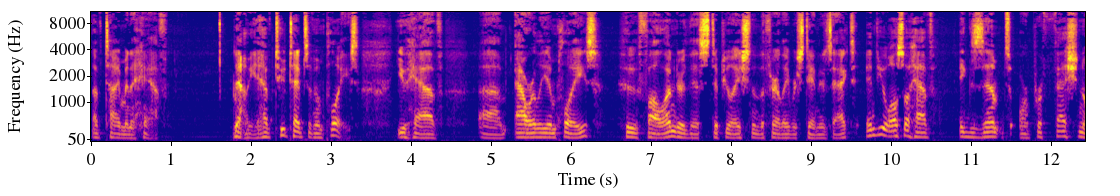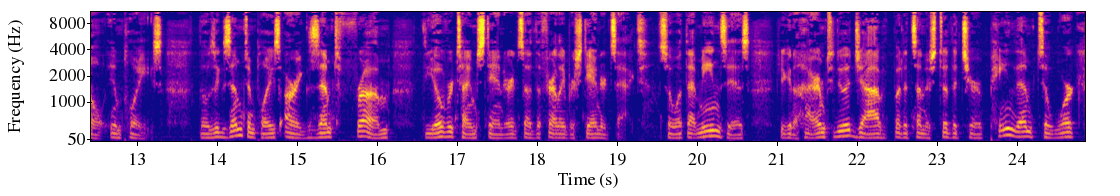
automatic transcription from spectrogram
of time and a half. Now, you have two types of employees. You have um, hourly employees who fall under this stipulation of the Fair Labor Standards Act, and you also have exempt or professional employees. Those exempt employees are exempt from the overtime standards of the Fair Labor Standards Act. So, what that means is you're going to hire them to do a job, but it's understood that you're paying them to work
